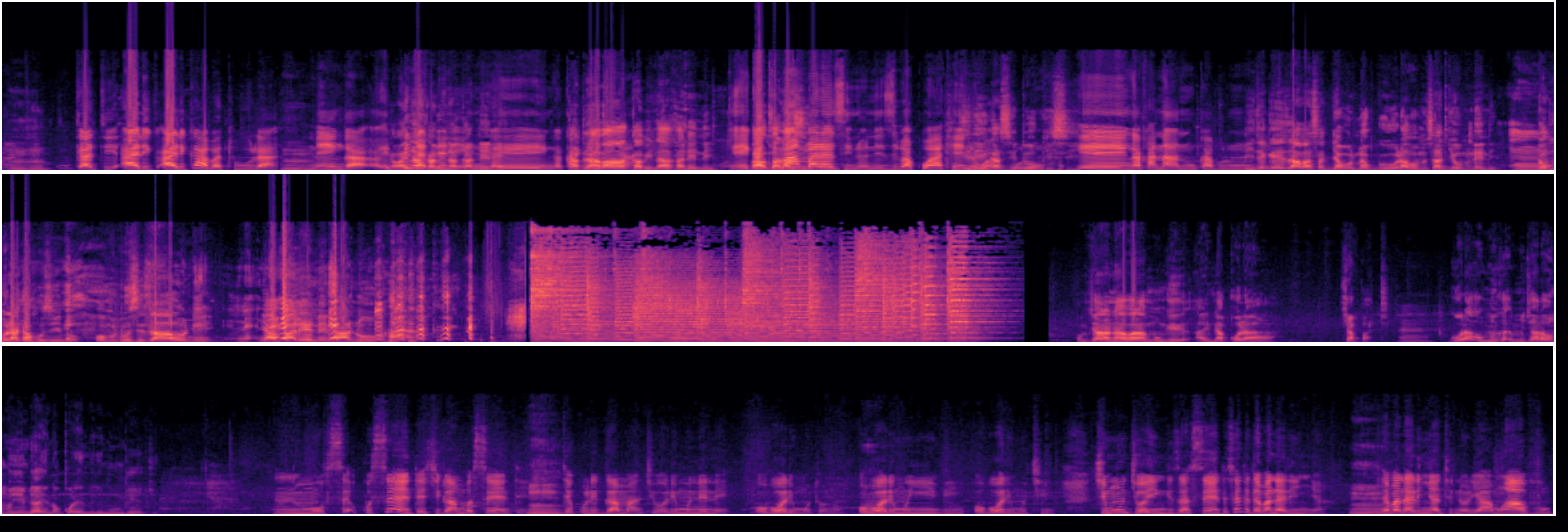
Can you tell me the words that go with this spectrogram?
Mhm. Kati ali- aliko abatuula Mm. naye nga akabina kati kakkiriza. abakabina akanene Eh, kati bambala zino ne zibakwata eno Ziringa waggulu sitookisi. Eh, nga kanaanuuka bulungi kitegeeza abasajja bonna gwe olaba omusajja omunene Mm. tomulaga ku zino omutuusizaawo nti yambala ene naanuuka omukyala n'abalamu nge alina kukola capati Mm. gweolaba omukyala w'omuyimbi alina okukola emirimu ng'egyo. Mm, ku sente ekigambo sente Mm. tekuli gamba nti oli munene oba oli mutono oba oli muyimbi oba oli muki. Kimu nti oyingiza sente sente teba na linnya. Mm. teba na linnya nti lino lya mwavu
